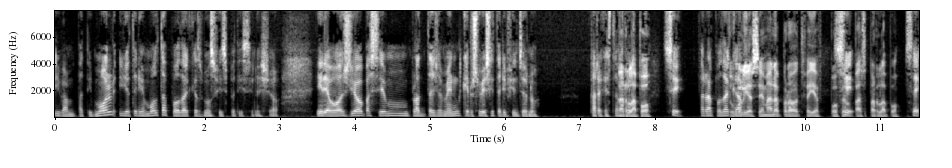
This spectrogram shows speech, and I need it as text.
i van patir molt, i jo tenia molta por de que els meus fills patissin això. I llavors jo va ser un plantejament que no sabia si tenir fills o no. Per aquesta Per la por. Sí, per la por de Tu que... volies ser mare, però et feia por fer Sí. el pas per la por. Sí,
